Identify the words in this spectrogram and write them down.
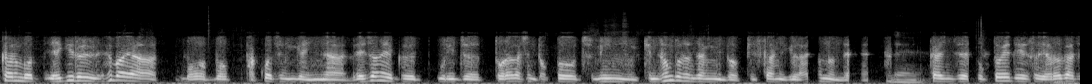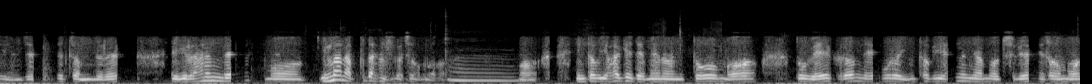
그러니까 뭐 얘기를 해봐야 뭐뭐 바꿔지는 게 있냐. 예전에 그 우리 저 돌아가신 독도 주민 김성도 선장님도 비슷한 얘기를 하셨는데, 네. 그러니까 이제 독도에 대해서 여러 가지 이제 문제점들을 얘기를 하는데 뭐 입만 아프다는 거죠. 뭐, 음. 뭐 인터뷰 하게 되면은 또 뭐 또 왜 그런 내용으로 인터뷰했느냐 뭐 주변에서 뭐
